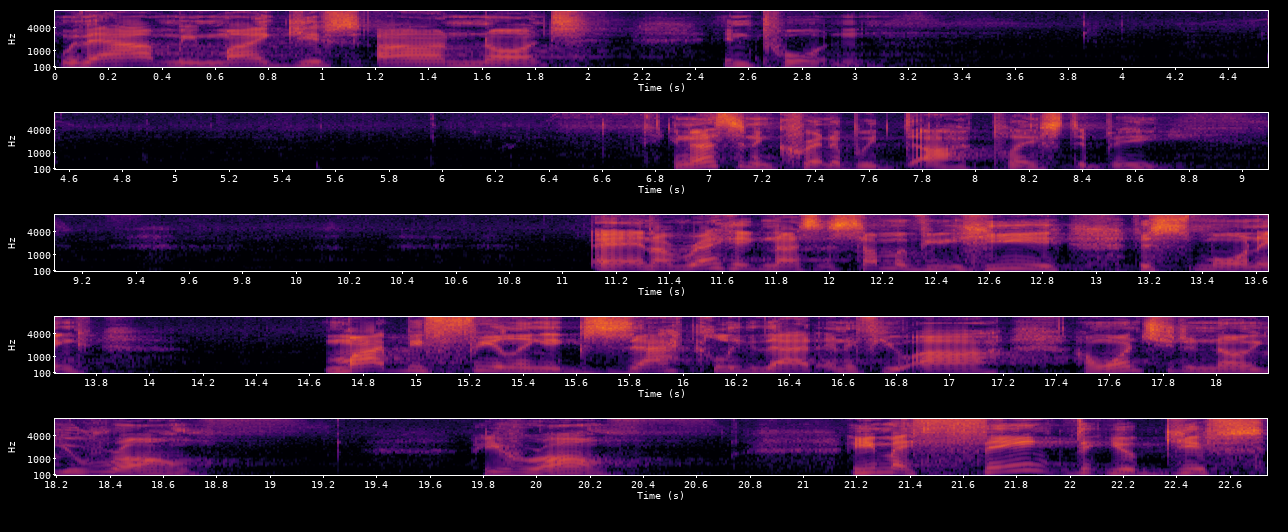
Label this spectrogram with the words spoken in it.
without me. My gifts are not important. You know, that's an incredibly dark place to be. And I recognize that some of you here this morning might be feeling exactly that. And if you are, I want you to know you're wrong. You're wrong. You may think that your gifts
